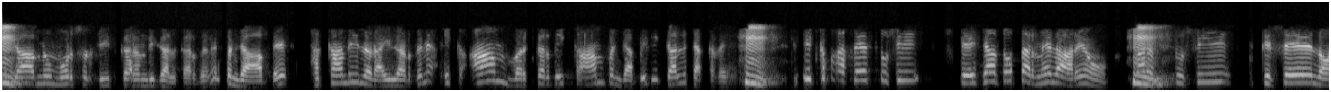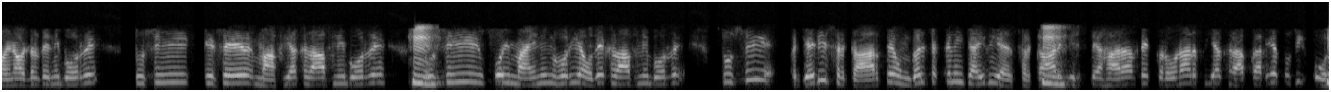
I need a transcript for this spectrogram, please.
ਪੰਜਾਬ ਨੂੰ ਮੁੜ ਸੁਰਜੀਤ ਕਰਨ ਦੀ ਗੱਲ ਕਰਦੇ ਨੇ ਪੰਜਾਬ ਦੇ ਹੱਕਾਂ ਦੀ ਲੜਾਈ ਲੜਦੇ ਨੇ ਇੱਕ ਆਮ ਵਰਕਰ ਦੀ ਇੱਕ ਆਮ ਪੰਜਾਬੀ ਦੀ ਗੱਲ ਚੱਕਦੇ ਇੱਕ ਪਾਸੇ ਤੁਸੀਂ ਸਟੇਜਾਂ ਤੋਂ ਧਰਨੇ ਲਾ ਰਹੇ ਹੋ ਪਰ। ਤੁਸੀਂ ਕਿਸੇ ਲਾਅ ਐਂਡ ਆਰਡਰ ਤੇ ਨਹੀਂ ਬੋਲ ਰਹੇ ਤੁਸੀਂ ਕਿਸੇ ਮਾਫੀਆ ਖਿਲਾਫ ਨਹੀਂ ਬੋਲ ਰਹੇ ਤੁਸੀਂ ਕੋਈ ਮਾਈਨਿੰਗ ਹੋ ਰਹੀ ਹੈ ਉਹਦੇ ਖਿਲਾਫ ਨਹੀਂ ਬੋਲ ਰਹੇ ਤੁਸੀਂ ਜਿਹੜੀ ਸਰਕਾਰ ਤੇ ਉਂਗਲ ਚੱਕਣੀ ਚਾਹੀਦੀ ਹੈ ਸਰਕਾਰ। ਇਸ਼ਤਿਹਾਰਾਂ ਤੇ ਕਰੋੜਾਂ ਰੁਪਇਆ ਖਰਾਬ ਕਰ ਰਹੀ ਹੈ ਤੁਸੀਂ ਉਸ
